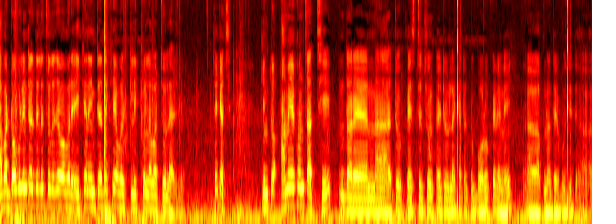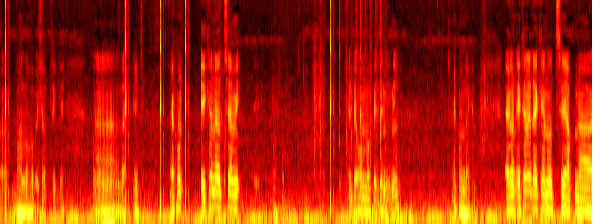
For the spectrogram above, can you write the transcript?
আবার ডবল ইন্টার দিলে চলে যাব, আবার এইখানে ইন্টার দেখে আবার ক্লিক করলে আবার চলে আসবে। ঠিক আছে? কিন্তু আমি এখন চাচ্ছি, ধরেন একটু পেস্টে জুম একটু লেখাটা একটু বড় করে নেই আপনাদের বুঝি ভালো হবে সব থেকে এই এখন এখানে হচ্ছে আমি এটা অন্য পেজে নিয়ে নিই। এখন দেখেন। এখন এখানে দেখেন হচ্ছে আপনার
